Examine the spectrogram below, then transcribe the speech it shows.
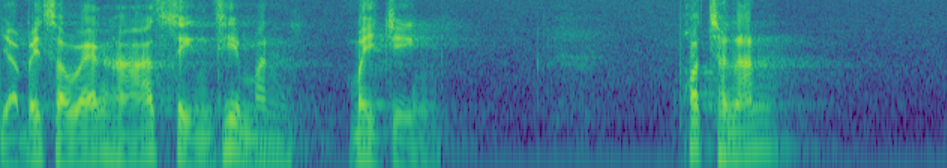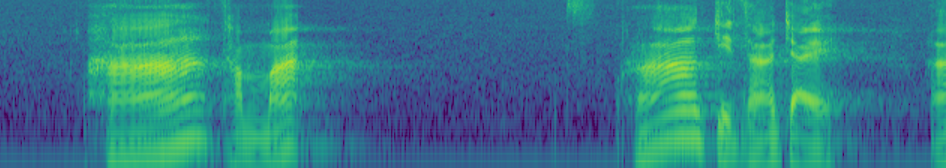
อย่าไปแสวงหาสิ่งที่มันไม่จริง เพราะฉะนั้น หาธรรมะ หาจิตหาใจ หา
